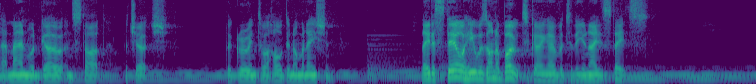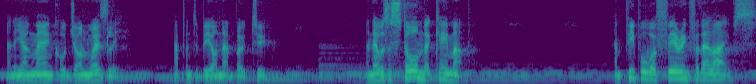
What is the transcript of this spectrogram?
that man would go and start a church that grew into a whole denomination. Later still, he was on a boat going over to the United States. And a young man called John Wesley happened to be on that boat too. And there was a storm that came up. And people were fearing for their lives.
